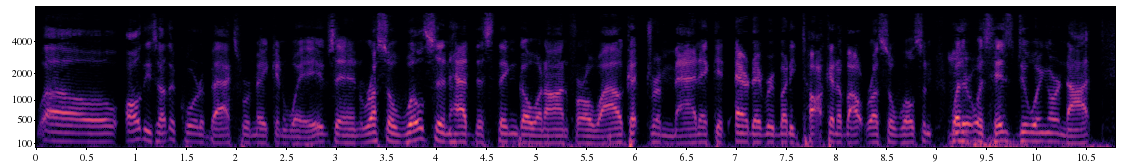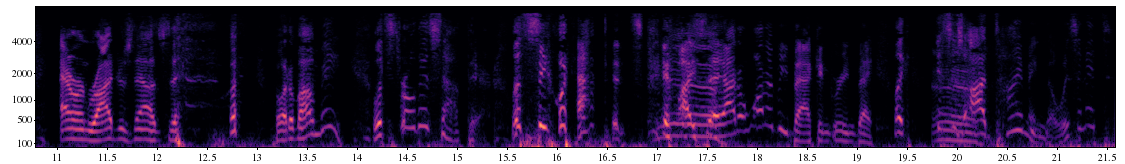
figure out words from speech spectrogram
Well, all these other quarterbacks were making waves, and Russell Wilson had this thing going on for a while. Got dramatic. It aired everybody talking about Russell Wilson, whether it was his doing or not. Aaron Rodgers now What about me? Let's throw this out there. Let's see what happens if I say I don't want to be back in Green Bay. Like this is odd timing, though, isn't it?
